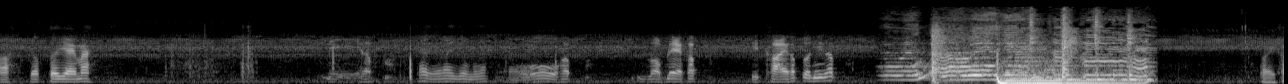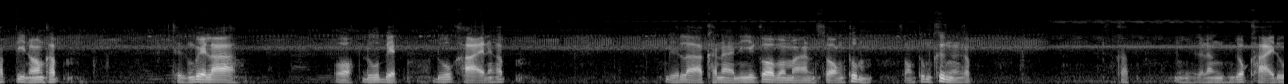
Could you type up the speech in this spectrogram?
อะยกตัวใหญ่มา นี่ครับ ถ้าอย่างไรยกนะครับโอ้ครับ รอบแรกครับ ติดขายครับตัวนี้ครับ ไปครับพี่น้องครับ ถึงเวลาออกดูเบ็ดดูขายนะครับ เวลาขณะนี้ก็ประมาณสองทุ่มสองทุ่มครึ่งนะครับ ครับ นี่กำลังยกขายดู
